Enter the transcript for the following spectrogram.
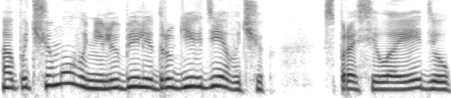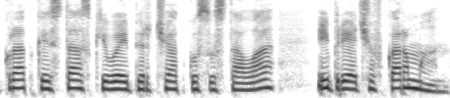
«А почему вы не любили других девочек?» — спросила Эдди, украдкой стаскивая перчатку со стола и пряча в карман.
